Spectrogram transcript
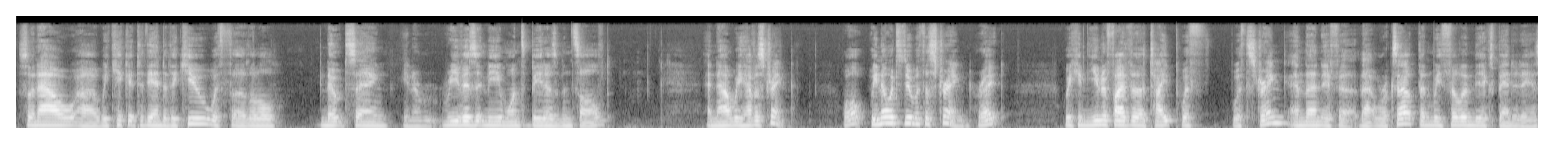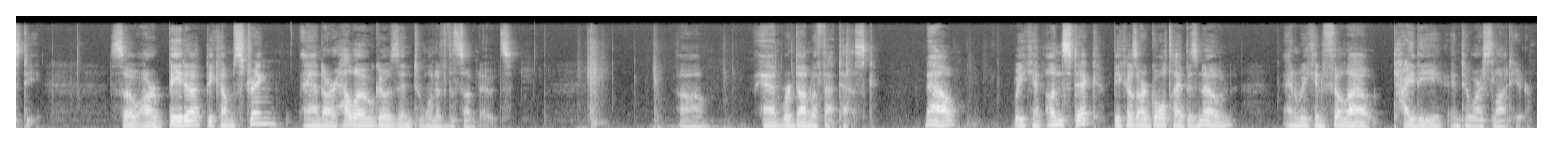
So now uh, we kick it to the end of the queue with a little note saying, you know, revisit me once beta has been solved. And now we have a string. Well, we know what to do with a string, right? We can unify the type with, with string, and then if uh, that works out, then we fill in the expanded AST. So our beta becomes string, and our hello goes into one of the subnodes. Um, and we're done with that task. Now, we can unstick because our goal type is known, and we can fill out tidy into our slot here.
